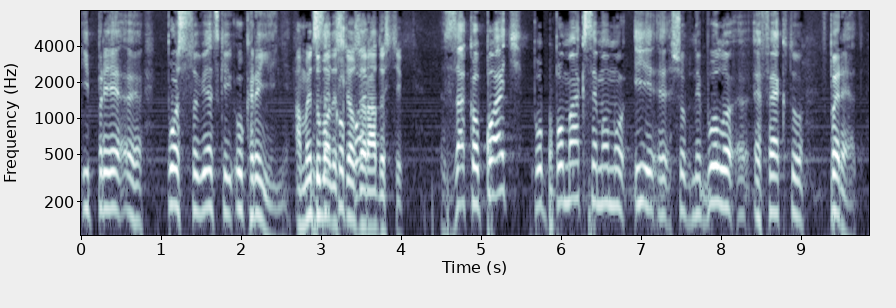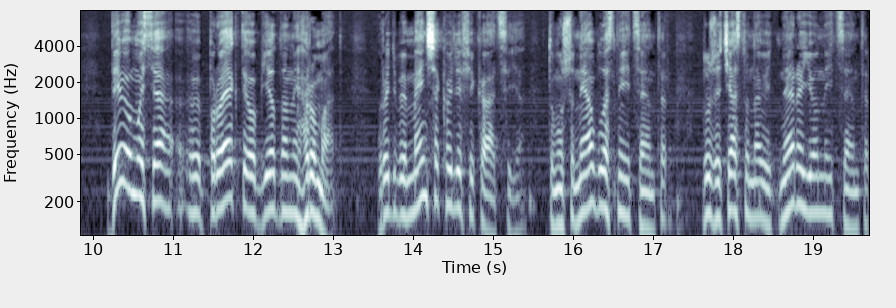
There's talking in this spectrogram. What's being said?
і при е, постсовєтській Україні. А ми думали Закопать- сльози радості. закопати по, по максимуму і е, щоб не було е, ефекту вперед. Дивимося проекти об'єднаних громад. Вроді би менша кваліфікація, тому що не обласний центр, дуже часто навіть не районний центр.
